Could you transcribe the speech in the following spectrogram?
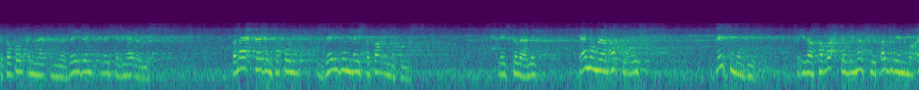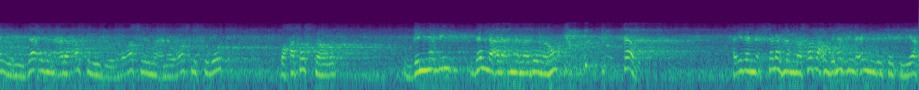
فتقول أن أن زيدا ليس في هذا المسجد فلا يحتاج أن تقول زيد ليس قائما في المسجد ليس كذلك؟ لأنه من الأصل إيش؟ ليس موجود. فإذا صرحت بنفي قدر معين زائد على أصل الوجود أو أصل المعنى وأصل الثبوت وخصصته بالنبي دل على أن ما دونه ثابت. فإذا السلف لما صرحوا بنفي العلم بالكيفية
